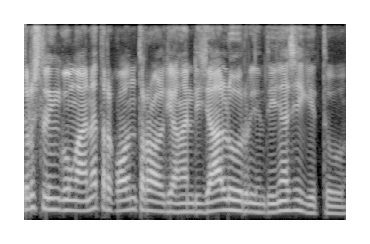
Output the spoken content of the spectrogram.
Terus lingkungannya terkontrol jangan di jalur. Intinya sih gitu.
